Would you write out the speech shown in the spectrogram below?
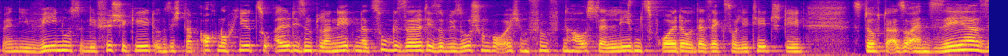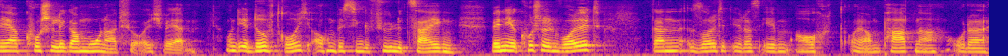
wenn die Venus in die Fische geht und sich dann auch noch hier zu all diesen Planeten dazugesellt, die sowieso schon bei euch im fünften Haus der Lebensfreude und der Sexualität stehen. Es dürfte also ein sehr, sehr kuscheliger Monat für euch werden. Und ihr dürft ruhig auch ein bisschen Gefühle zeigen. Wenn ihr kuscheln wollt, dann solltet ihr das eben auch eurem Partner oder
